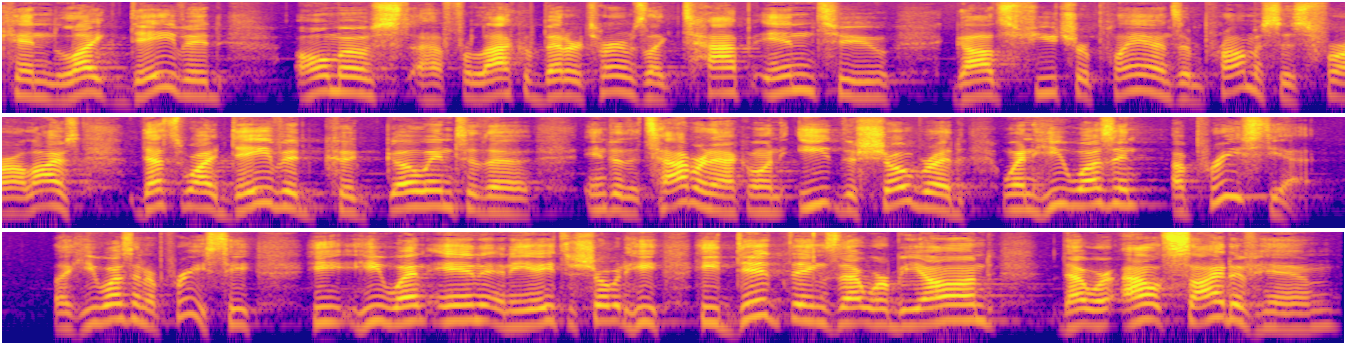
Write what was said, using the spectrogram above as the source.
can like David almost uh, for lack of better terms like tap into God's future plans and promises for our lives. That's why David could go into the into the tabernacle and eat the showbread when he wasn't a priest yet. Like he wasn't a priest. He, he, he went in and he ate the showbread. He, he did things that were beyond, that were outside of him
